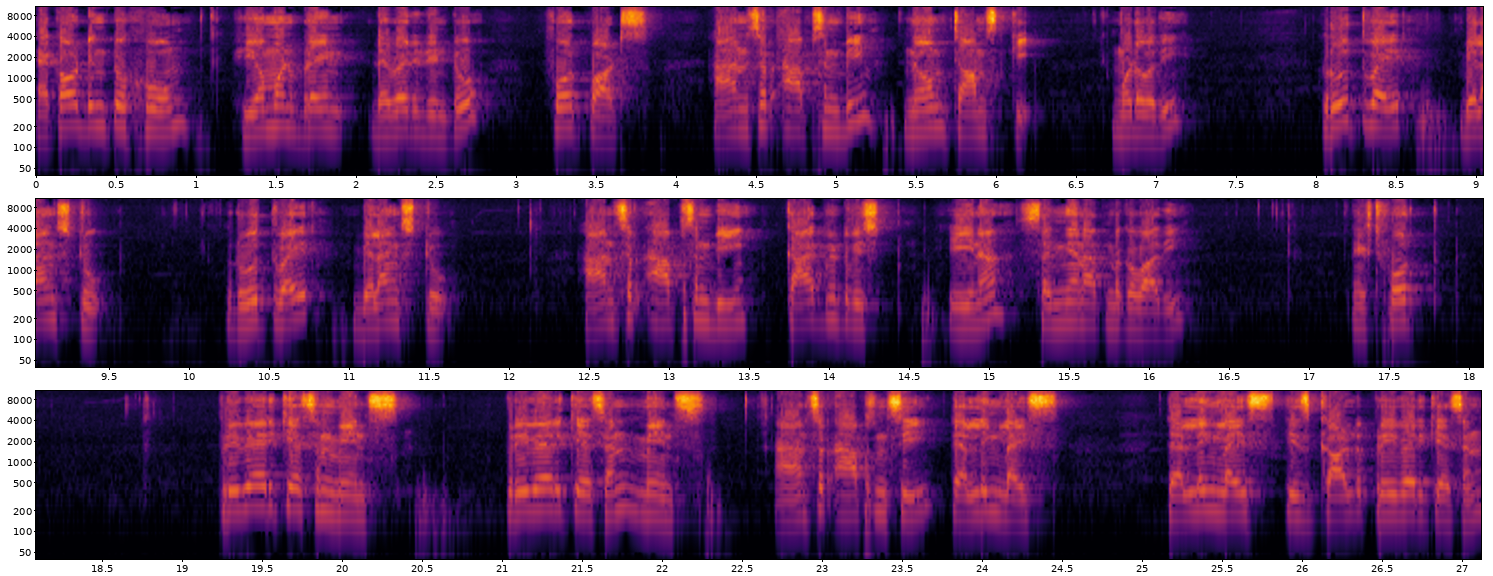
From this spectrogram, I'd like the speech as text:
according to home human brain divided into four parts answer option B Noam Chomsky మూడవది Ruth Weir belongs to Ruth Weir belongs to answer option B cognitivist ఈయన సంజ్ఞానాత్మకవాది. Next fourth prevarication means prevarication means answer option C telling lies. Telling lies is called prevarication.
